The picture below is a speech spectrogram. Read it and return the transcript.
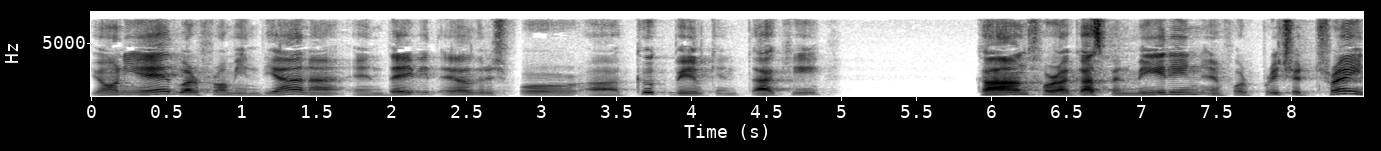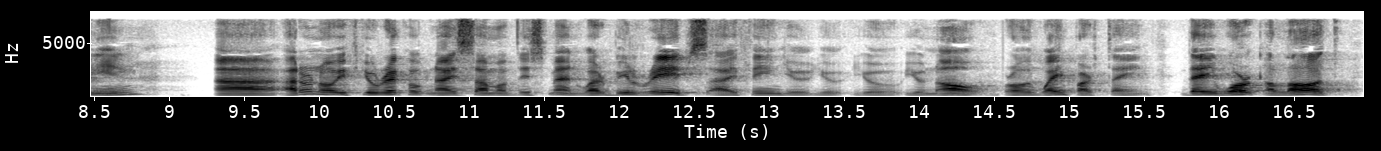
Johnny Edward from Indiana and David Eldridge for uh, Cookeville, Kentucky. Comes for a gospel meeting and for preacher training Uh, I don't know if you recognize some of these men. Well, Bill Reeves, I think you, you, you, you know, Brother Wayne Partain. They work a lot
